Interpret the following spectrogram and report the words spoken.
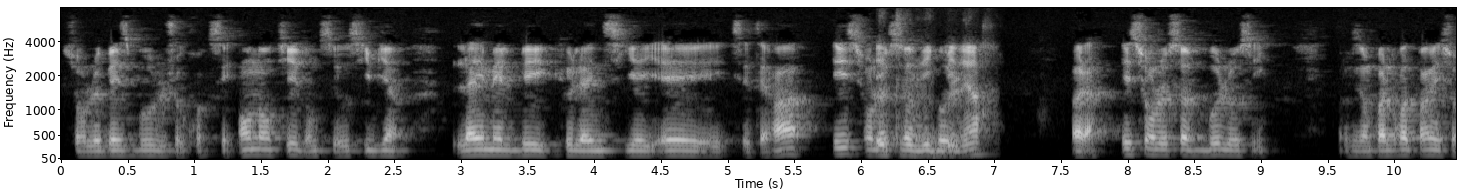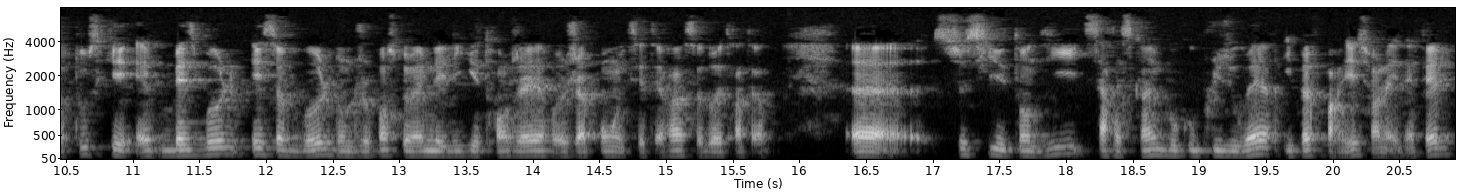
sur le baseball. Je crois que c'est en entier, donc c'est aussi bien la MLB que la NCAA, etc. Et sur le softball. Voilà. Et sur le softball aussi. ils n'ont pas le droit de parler sur tout ce qui est baseball et softball. Donc je pense que même les ligues étrangères, euh, Japon, etc., ça doit être interdit. Euh, ceci étant dit, ça reste quand même beaucoup plus ouvert. Ils peuvent parier sur la NFL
